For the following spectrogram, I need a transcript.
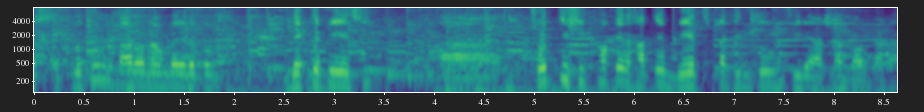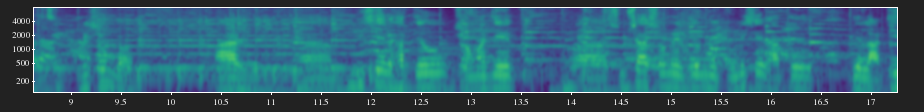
আসছে। প্রচুর উদাহরণ আমরা এরকম দেখতে পেয়েছি। সত্যি শিক্ষকের হাতে বেতটা কিন্তু ফিরে আসা দরকার আছে, ভীষণ দরকার। আর পুলিশের হাতেও, সমাজের সুশাসনের জন্য পুলিশের হাতে যে লাঠি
